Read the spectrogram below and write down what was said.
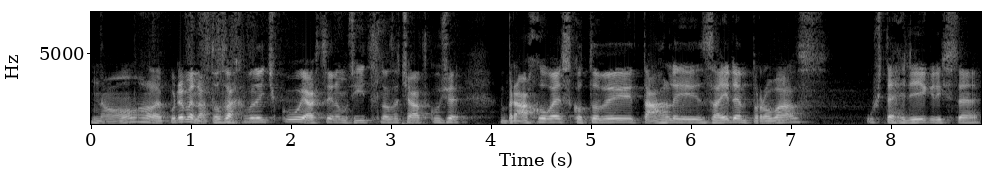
No, ale půjdeme na to za chviličku. Já chci jenom říct na začátku, že bráchové Scottovi táhli za jeden pro vás už tehdy, když se Eh,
